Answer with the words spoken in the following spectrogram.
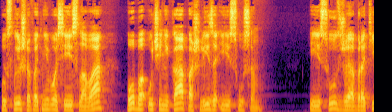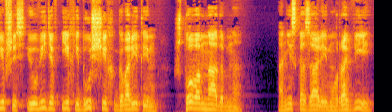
Услышав от него сии слова, оба ученика пошли за Иисусом. Иисус же, обратившись и увидев их идущих, говорит им, «Что вам надобно?» Они сказали ему, «Рави»,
